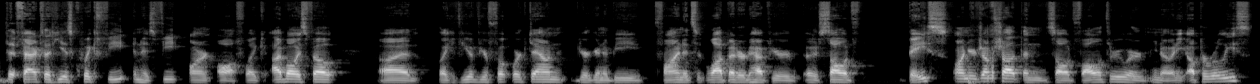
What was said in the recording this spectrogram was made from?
the fact that he has quick feet and his feet aren't off. Like I've always felt, uh, like if you have your footwork down, you're going to be fine. It's a lot better to have your solid base on your jump shot than solid follow through or you know any upper release.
